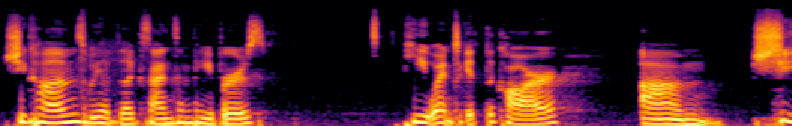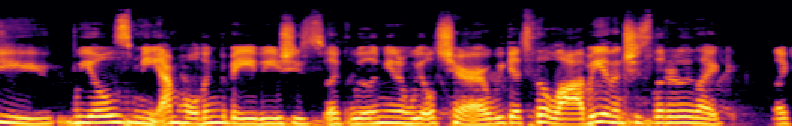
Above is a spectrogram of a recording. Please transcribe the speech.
she comes, we had to like sign some papers. He went to get the car. Um, she wheels me. I'm holding the baby. She's like wheeling me in a wheelchair. We get to the lobby, and then she's literally like like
